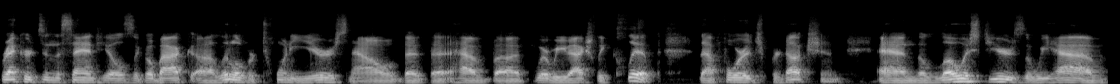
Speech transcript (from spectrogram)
records in the sandhills that go back a little over 20 years now that, that have uh, where we've actually clipped that forage production. And the lowest years that we have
